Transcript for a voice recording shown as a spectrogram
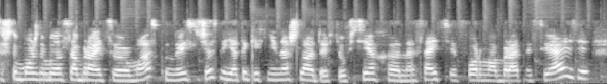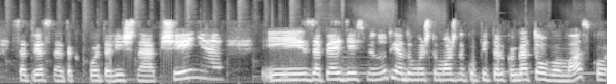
чтобы можно было собрать свою маску, но, если честно, я таких не нашла. То есть у всех э, на сайте форма обратной связи, соответственно, это какое-то личное общение. И за 5-10 минут я думаю, что можно купить только готовую маску,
